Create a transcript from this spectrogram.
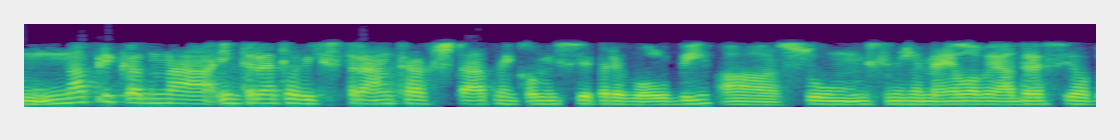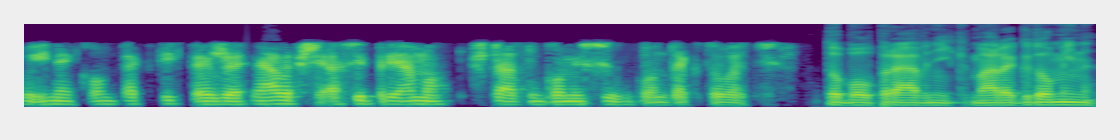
Napríklad na internetových stránkach štátnej komisie pre voľby a sú, myslím, že mailové adresy alebo iné kontakty, takže najlepšie asi priamo štátnu komisiu kontaktovať. To bol právnik Marek Domin.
